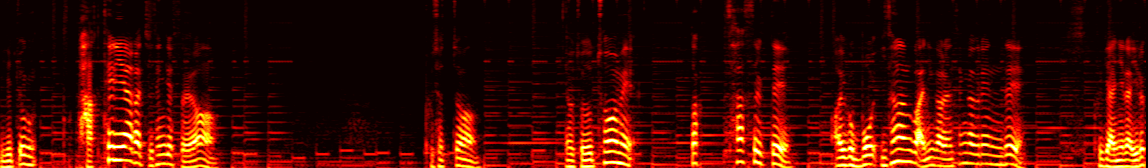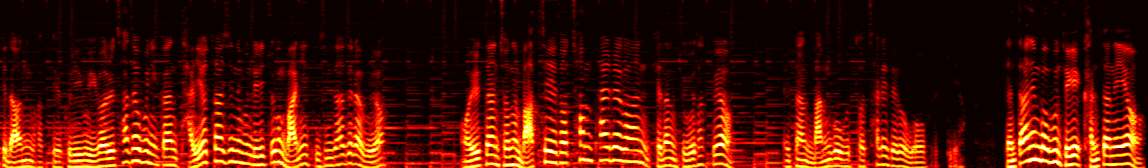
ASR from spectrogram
이게 조금 박테리아 같이 생겼어요. 보셨죠? 저도 처음에 딱 샀을 때, 아, 이거 뭐 이상한 거 아닌가 라는 생각을 했는데, 그게 아니라 이렇게 나오는 것 같아요. 그리고 이거를 찾아보니까 다이어트 하시는 분들이 조금 많이 드신다 하더라고요. 어, 일단 저는 마트에서 1,800원 개당 주고 샀고요. 일단 망고부터 차례대로 먹어볼게요. 일단 따는 법은 되게 간단해요.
